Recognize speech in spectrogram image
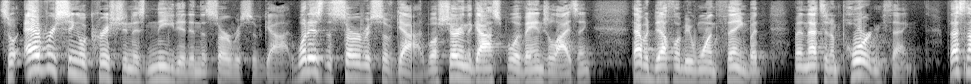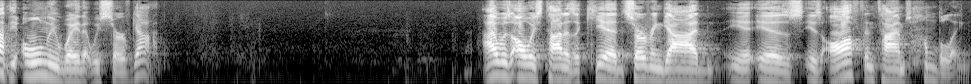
So every single Christian is needed in the service of God. What is the service of God? Well, sharing the gospel, evangelizing, that would definitely be one thing, but, but that's an important thing. That's not the only way that we serve God. I was always taught as a kid serving God is, is oftentimes humbling.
